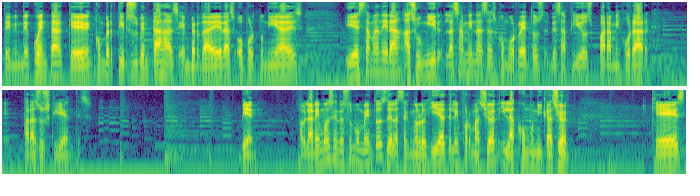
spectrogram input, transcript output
teniendo en cuenta que deben convertir sus ventajas en verdaderas oportunidades y de esta manera asumir las amenazas como retos, desafíos para mejorar eh, para sus clientes. Bien, Hablaremos en estos momentos de las tecnologías de la información y la comunicación, que es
